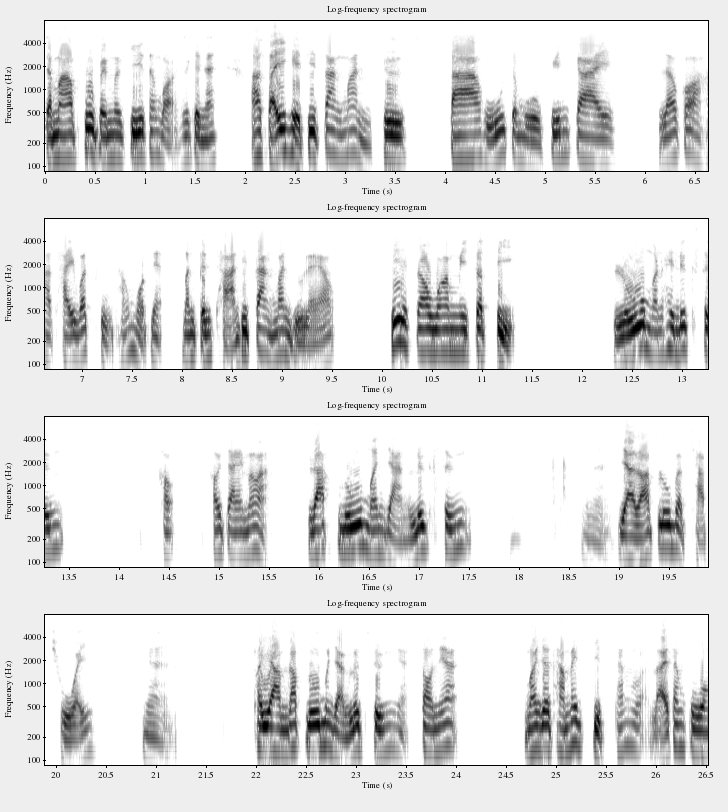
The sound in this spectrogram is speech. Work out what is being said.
จะมาพูดไปเมื่อกี้ทั้งบอกเข้าใจนะอาศัยเหตุที่ตั้งมั่น คือ ตาหูจมูกลิ้นกายแล้วก็หาไทยวัตถุทั้งหมดเนี่ยมันเป็นฐานที่ตั้งมั่นอยู่แล้ว ที่เราวามีสติ รู้มันให้ลึกซึ้ง เขาเข้าใจไหมว่ารับรู้มันอย่างลึกซึ้งอย่ารับรู้แบบฉับฉวยพยายามรับรู้มันอย่างลึกซึ้ง เนี่ย ตอนเนี้ย มันจะทำให้จิตทั้งหลายทั้งปวง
